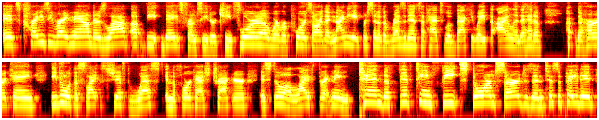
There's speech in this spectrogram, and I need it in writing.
It's crazy right now. There's live updates from Cedar Key, Florida, where reports are that 98% of the residents have had to evacuate the island ahead of the hurricane. Even with a slight shift west in the forecast tracker, it's still a life threatening 10 to 15 feet storm surge is anticipated.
